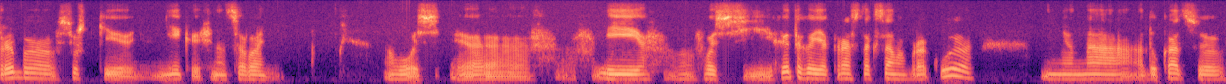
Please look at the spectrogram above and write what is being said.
трэба ўсё ж таки нейкае фінансаванне. Вось э, і вось гэтага якраз таксама бракуе на адукацыю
